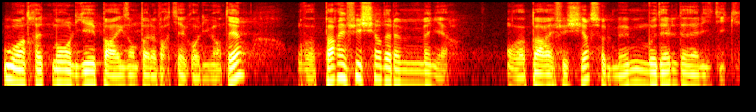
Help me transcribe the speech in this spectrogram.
ou un traitement lié par exemple à la partie agroalimentaire, on ne va pas réfléchir de la même manière. On ne va pas réfléchir sur le même modèle d'analytique.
